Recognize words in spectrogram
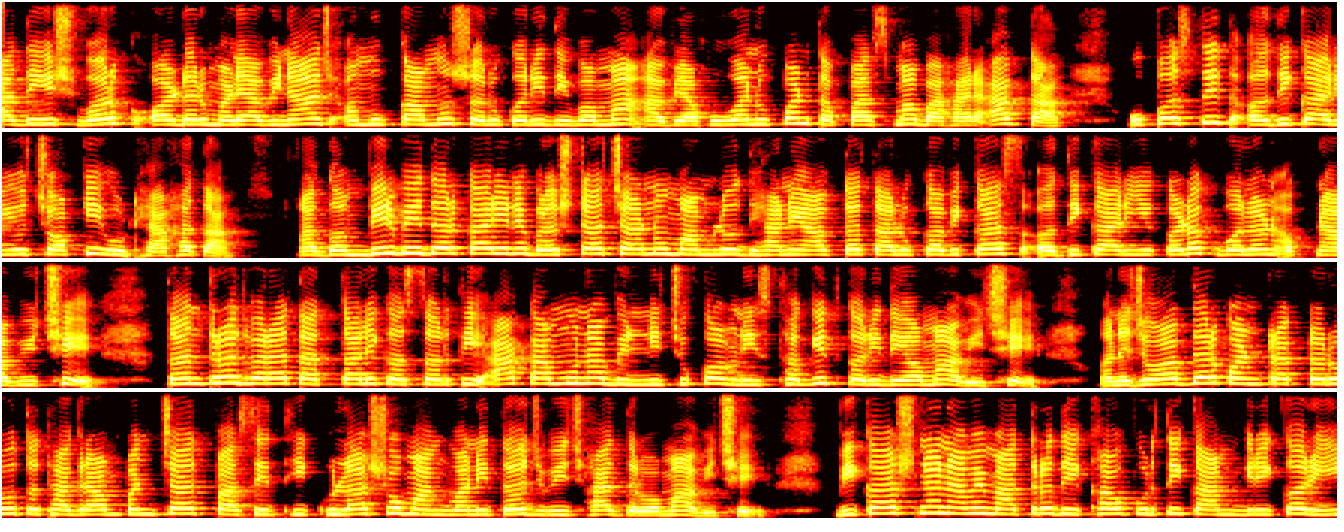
આદેશ વર્ક ઓર્ડર મળ્યા વિના જ અમુક કામો શરૂ કરી દેવામાં આવ્યા હોવાનું પણ તપાસમાં બહાર આવતા ઉપસ્થિત અધિકારીઓ ચોંકી ઉઠ્યા હતા. આ ગંભીર બેદરકારી અને ભ્રષ્ટાચારનો મામલો ધ્યાને આવતા તાલુકા વિકાસ અધિકારીએ કડક વલણ અપનાવ્યું છે. તંત્ર દ્વારા તાત્કાલિક અસરથી આ કામોના બિલની ચૂકવણી સ્થગિત કરી દેવામાં આવી છે અને જવાબદાર કોન્ટ્રાક્ટરો તથા ગ્રામ પંચાયત પાસેથી ખુલાસો માંગવાની તજવીજ હાથ ધરવામાં આવી છે. વિકાસના નામે માત્ર દેખાવ પૂરતી કામગીરી કરી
